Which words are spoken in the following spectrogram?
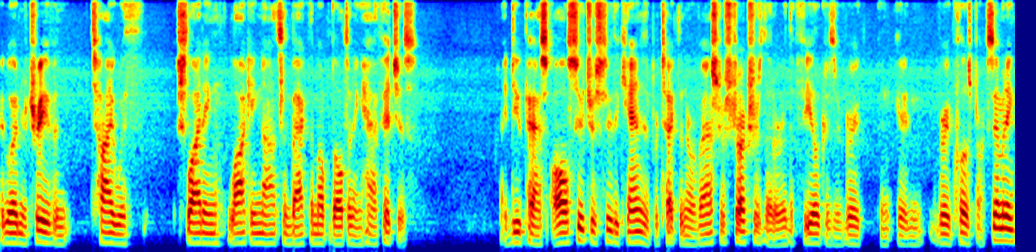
I go ahead and retrieve and tie with sliding locking knots and back them up with alternating half hitches. I do pass all sutures through the cannula to protect the neurovascular structures that are in the field because they're very in, in, very close proximity.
